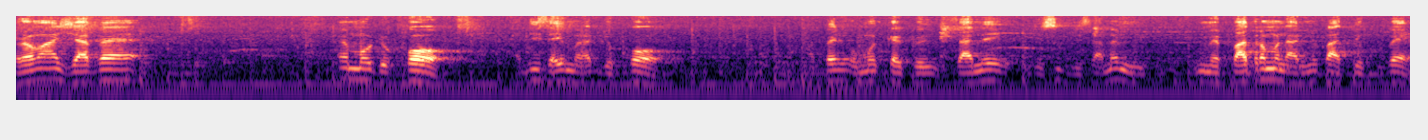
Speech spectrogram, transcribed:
Vraiment, j'avais un mot de corps. On dit que c'est une maladie de corps. À peine au moins quelques années, je suis de ça. Même mes patrons n'arrivent pas à découvrir.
